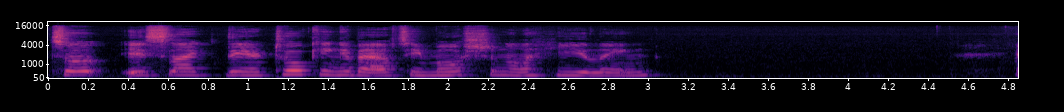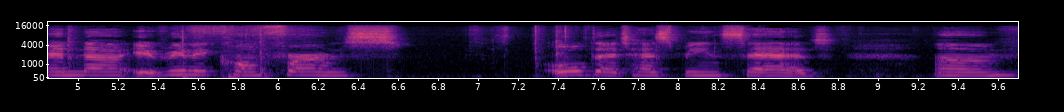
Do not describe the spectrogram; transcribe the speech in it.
so it's like they're talking about emotional healing and uh, it really confirms all that has been said um,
